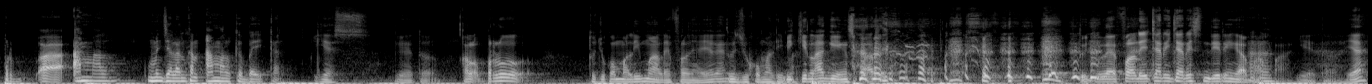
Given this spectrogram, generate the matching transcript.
per- eh, amal menjalankan amal kebaikan. Yes, gitu. Kalau perlu 7,5 levelnya ya kan. 7,5. Bikin lagi yang sekarang. 7 level dia cari-cari sendiri nggak apa-apa gitu ya.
